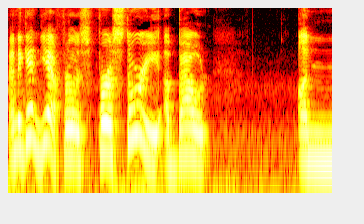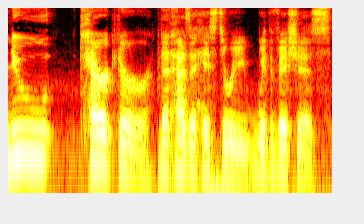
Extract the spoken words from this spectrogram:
and again yeah for for a story about a new character that has a history with Vicious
